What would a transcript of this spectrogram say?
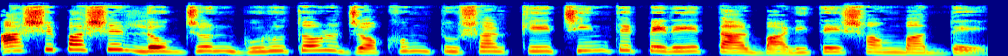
আশেপাশের লোকজন গুরুতর জখম তুষারকে চিনতে পেরে তার বাড়িতে সংবাদ দেয়।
